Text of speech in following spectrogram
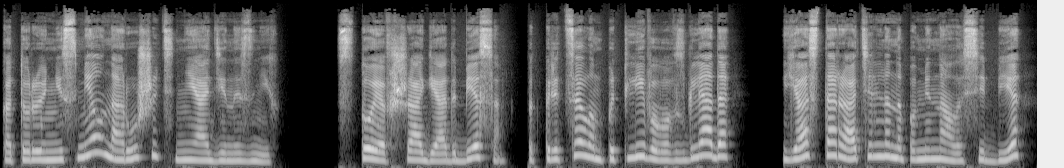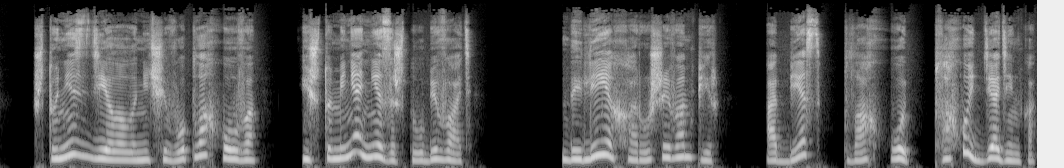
которую не смел нарушить ни один из них. Стоя в шаге от беса, под прицелом пытливого взгляда, я старательно напоминала себе, что не сделала ничего плохого и что меня не за что убивать. Делия хороший вампир, а бес плохой, плохой дяденька.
